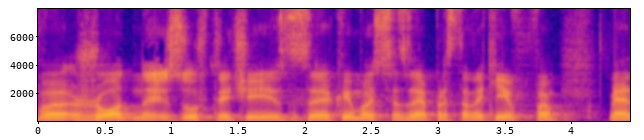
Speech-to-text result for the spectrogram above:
е, жодної зустрічі з кимось з представників делегації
